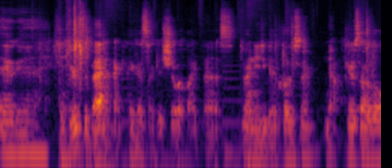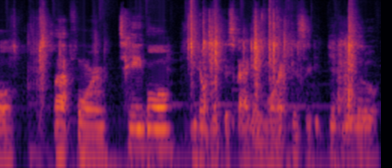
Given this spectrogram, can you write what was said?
Okay. And here's the bag. I guess I could show it like this. Do I need to get closer? No. Here's our little platform table. You don't need this bag anymore. I guess I could give you a little,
